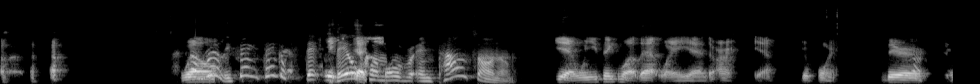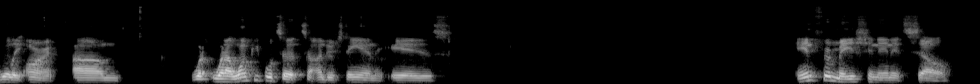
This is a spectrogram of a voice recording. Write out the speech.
No, Well, really, think think of they, Yeah, they'll yeah. come over and pounce on them. yeah. When you think about that way, yeah, there aren't. Yeah, good point. There, there really aren't. Um, what what I want people to to understand is information in itself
